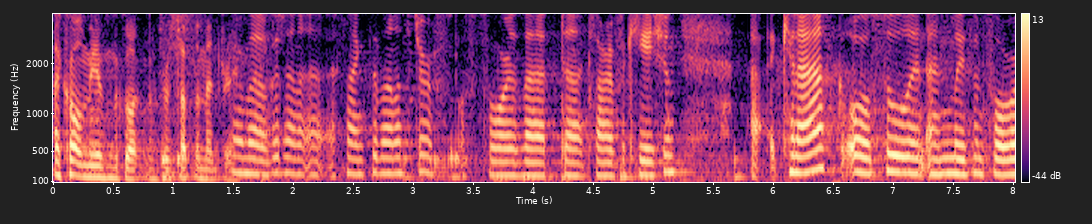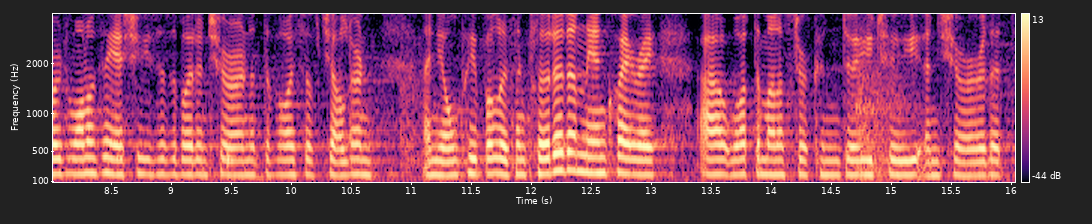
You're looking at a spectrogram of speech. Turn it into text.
I call Maeve McLaughlin for supplementary. and I thank the Minister for that uh, clarification. Uh, can I ask also, and moving forward, one of the issues is about ensuring that the voice of children and young people is included in the inquiry, uh, what the Minister can do to ensure that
